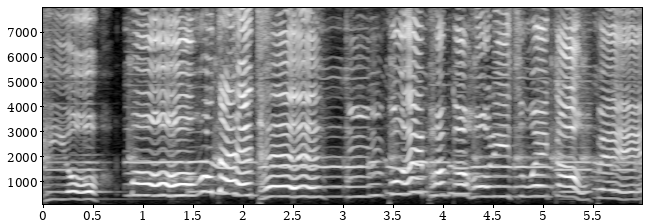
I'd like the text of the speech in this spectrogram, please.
陪我去哦，无地摕。毋陪拍到互你做到白。啊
